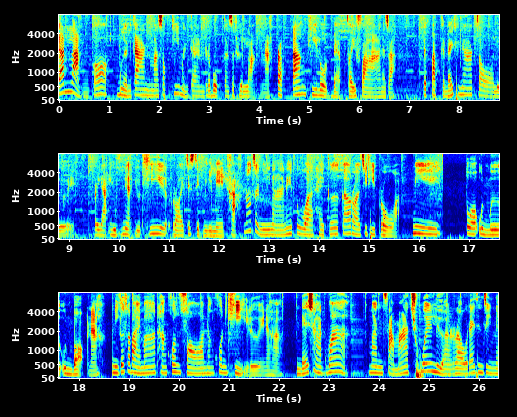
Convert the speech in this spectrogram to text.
ด้านหลังก็เหมือนกันมาซ็อกกี้เหมือนกันระบบการสะเทือนหลังนะ ปรับตั้งพีโหลดแบบไฟฟ้านะจ๊ะ ไปปรับกันได้ที่หน้าจอเลย ระยะยุบเนี่ยอยู่ที่ 170มิลลิเมตรค่ะ นอกจากนี้นะในตัว Tiger 900 GT Pro อะ มีตัวอุ่นมืออุ่นเบาะนะ อันนี้ก็สบายมากทั้งคนซ้อนทั้งคนขี่เลยนะคะเห็นได้ชัดว่า มันสามารถช่วยเหลือเราได้จริง ๆ ใน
